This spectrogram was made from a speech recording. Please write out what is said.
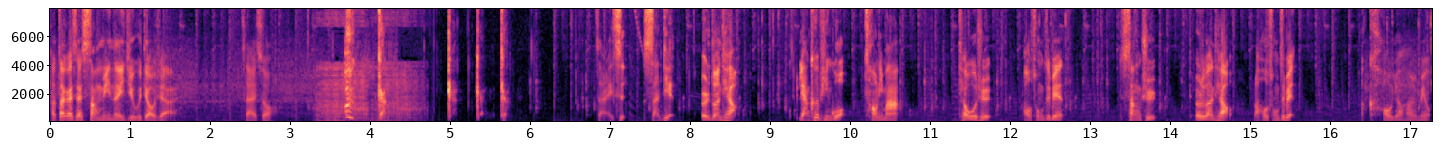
它大概在上面那一阶会掉下来。再来一次哦！干干干干！再来一次，闪电二段跳，两颗苹果，操你妈！跳过去，然后从这边上去，二段跳，然后从这边，靠腰还是没有，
